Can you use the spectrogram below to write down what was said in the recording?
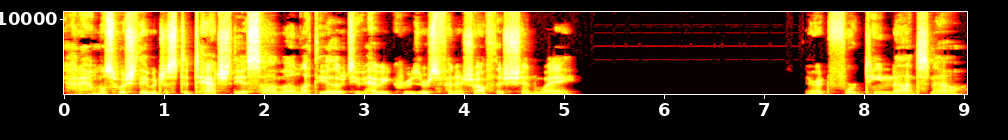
God, I almost wish they would just detach the Asama and let the other two heavy cruisers finish off the Shen Wei. They're at 14 knots now.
